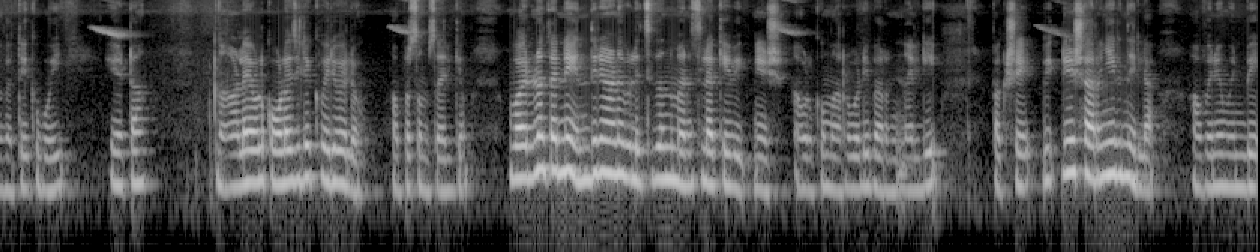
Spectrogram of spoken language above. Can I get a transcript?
അകത്തേക്ക് പോയി. ഏട്ടാ നാളെ അവൾ കോളേജിലേക്ക് വരുമല്ലോ അപ്പോൾ സംസാരിക്കാം. വരുണ തന്നെ എന്തിനാണ് വിളിച്ചതെന്ന് മനസ്സിലാക്കിയ വിഘ്നേഷ് അവൾക്ക് മറുപടി പറഞ്ഞു നൽകി. പക്ഷേ വിഘ്നേഷ് അറിഞ്ഞിരുന്നില്ല. അവനു മുൻപേ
